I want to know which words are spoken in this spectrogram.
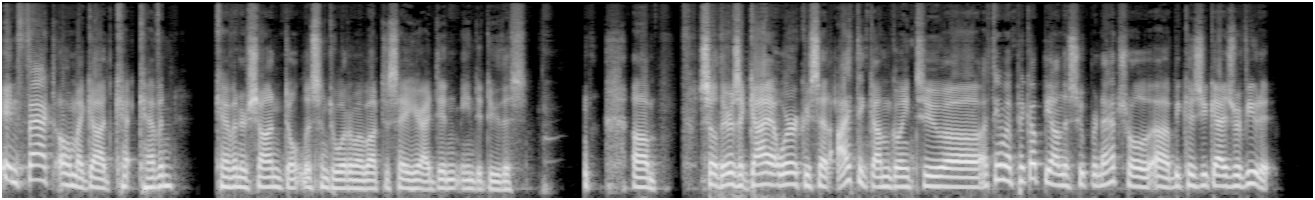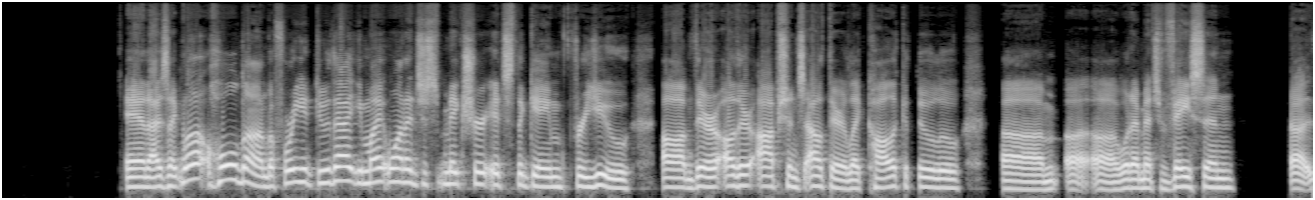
In fact, oh my God, Ke- Kevin, Kevin or Sean, don't listen to what I'm about to say here. I didn't mean to do this. um, so there's a guy at work who said, "I think I'm going to, uh, I think I'm going to pick up Beyond the Supernatural uh, because you guys reviewed it." And I was like, "Well, hold on. Before you do that, you might want to just make sure it's the game for you. Um, there are other options out there like Call of Cthulhu, um, uh, uh, what I mentioned, Vaesen." Uh,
